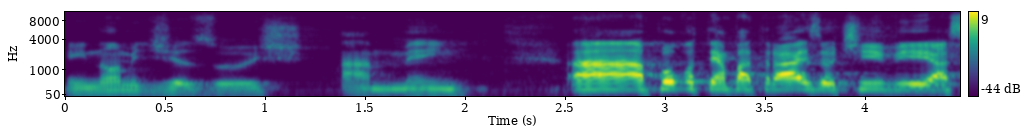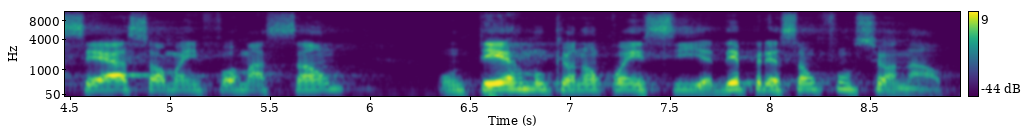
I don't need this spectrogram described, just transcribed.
Em nome de Jesus, amém. Há pouco tempo atrás eu tive acesso a uma informação, um termo que eu não conhecia, depressão funcional.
